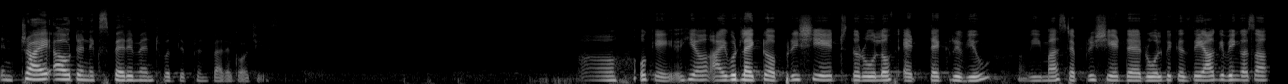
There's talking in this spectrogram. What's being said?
and try out and experiment with different pedagogies. Uh, okay, here I would like to appreciate the role of EdTech Review. We must appreciate their role because they are giving us a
